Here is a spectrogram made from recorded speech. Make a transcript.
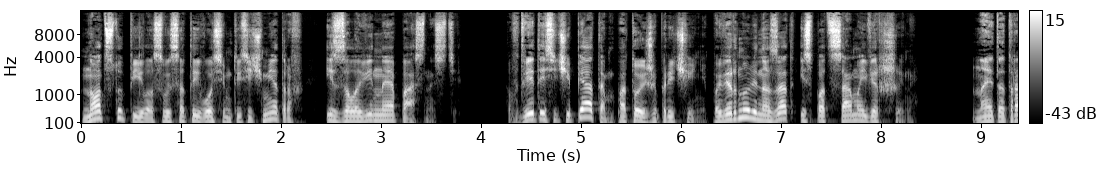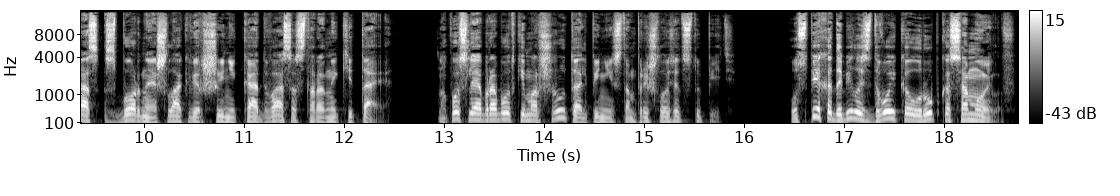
но отступила с высоты 8000 метров из-за лавинной опасности. В 2005-м по той же причине повернули назад из-под самой вершины. На этот раз сборная шла к вершине К2 со стороны Китая, но после обработки маршрута альпинистам пришлось отступить. Успеха добилась двойка Урубка Самойлов,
